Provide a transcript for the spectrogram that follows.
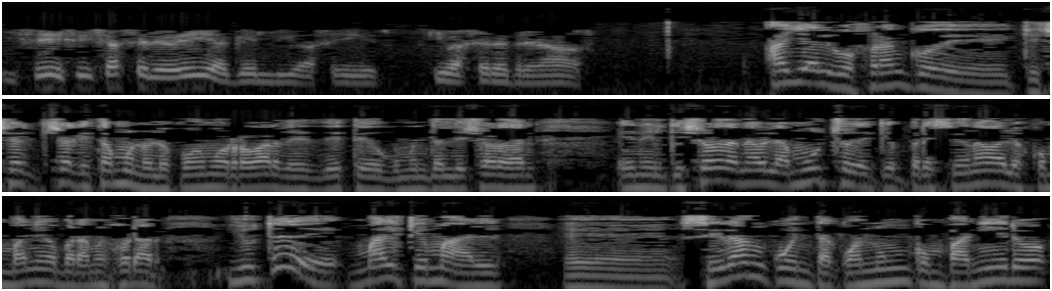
Y sí, sí, ya se le veía que él iba a seguir, que iba a ser entrenador. Hay algo, Franco, de que ya, ya que estamos nos lo podemos robar de, de este documental de Jordan, en el que Jordan habla mucho de que presionaba a los compañeros para mejorar. Y ustedes, mal que mal, eh, se dan cuenta cuando un compañero,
